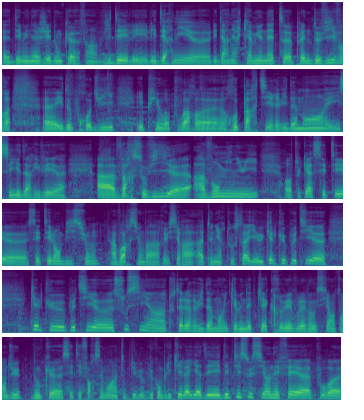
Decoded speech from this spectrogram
euh, déménager, donc, enfin, vider les, les dernières camionnettes pleines de vivres et de produits. Et puis, on va pouvoir repartir évidemment et essayer d'arriver à Varsovie avant minuit. En tout cas, c'était c'était l'ambition. À voir si on va réussir à, à tenir tout cela. Il y a eu quelques petits, euh, quelques petits euh, soucis hein, tout à l'heure, évidemment. Une camionnette qui a crevé, vous l'avez aussi entendu. Donc, euh, c'était forcément un tout petit peu plus compliqué. Là, il y a des, des petits soucis en effet pour euh,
